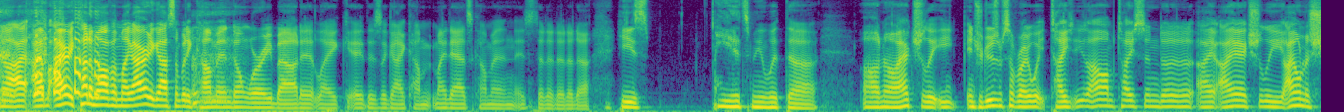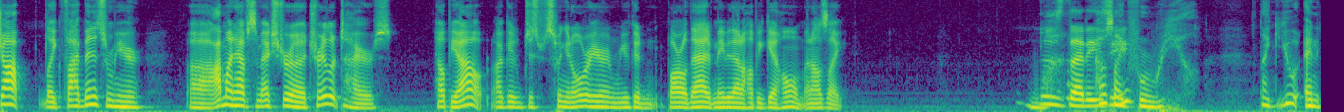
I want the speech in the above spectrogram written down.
No, I, I, I already cut him off. I'm like, I already got somebody coming. Don't worry about it. Like, eh, there's a guy coming. My dad's coming. It's da da da da da. He's he hits me with the. Oh no! Actually, he introduced himself right away. Tyson. Oh, I'm Tyson. Da. I I actually I own a shop like five minutes from here. Uh, I might have some extra trailer tires. Help you out. I could just swing it over here and you could borrow that. Maybe that'll help you get home. And I was like, Is that easy? I was like, for real? Like you and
